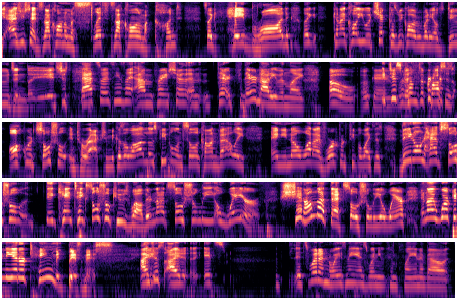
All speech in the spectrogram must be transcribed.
as you said, it's not calling him a slit. It's not calling him a cunt. It's like, hey, broad. Like, can I call you a chick? Because we call everybody else dudes, and uh, it's just, That's what it seems like. I'm pretty sure that and they're they're not even like, oh, okay. it just whatever. comes across as awkward social interaction because a lot of those people in Silicon Valley, and you know what? I've worked with people like this. They don't have social. They can't take social cues well. They're not socially aware. Shit, I'm not that socially aware, and I work in the entertainment business. I just I it's it's what annoys me is when you complain about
